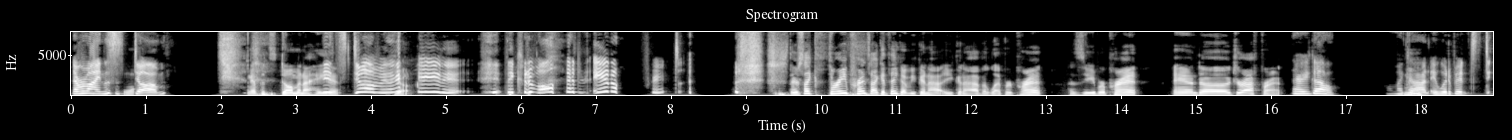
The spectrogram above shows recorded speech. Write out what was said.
Never mind. This is Well- dumb. if it's dumb and I hate it. It's dumb and I hate it. They could have all had animal print. There's like three prints I could think of. You can have you could have a leopard print, a zebra print, and a giraffe print. There you go. Oh my Yeah. god, it would have been. St-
